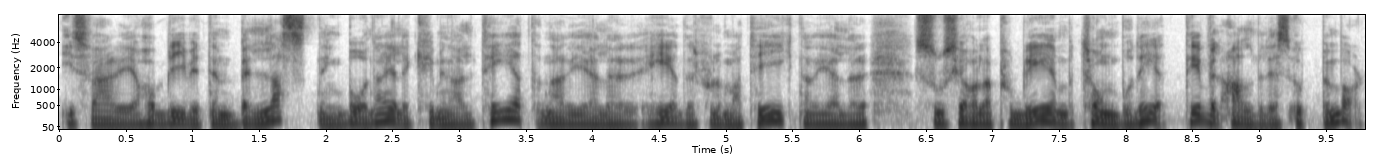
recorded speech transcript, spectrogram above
i Sverige har blivit en belastning, både när det gäller kriminalitet, när det gäller hedersproblematik, när det gäller sociala problem, trångboddhet. Det är väl alldeles uppenbart.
